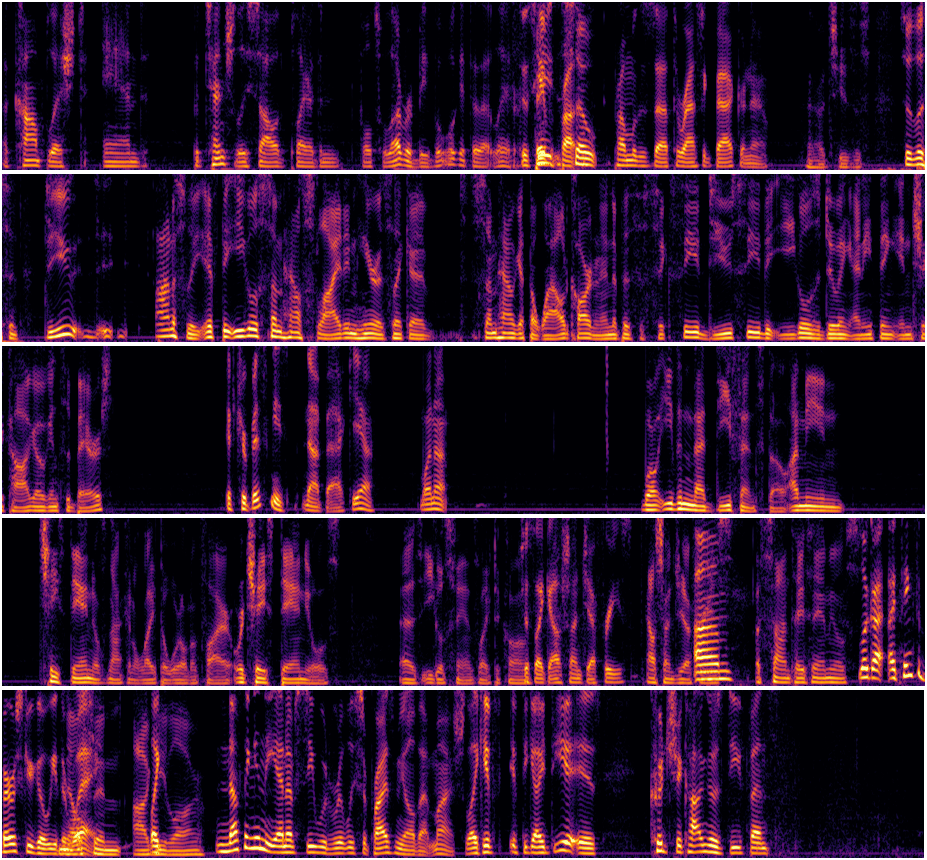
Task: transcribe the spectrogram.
accomplished and potentially solid player than Fultz will ever be, but we'll get to that later. does he have a pro- so- problem with his uh, thoracic back or no? Oh Jesus! So listen, do you d- d- honestly, if the Eagles somehow slide in here as like a somehow get the wild card and end up as the sixth seed, do you see the Eagles doing anything in Chicago against the Bears? If Trubisky's not back, yeah, why not? Well, even that defense, though. I mean, Chase Daniels not going to light the world on fire, or Chase Daniels, as Eagles fans like to call him. Just like Alshon Jeffries. Alshon Jeffries, Um, Asante Samuels, Look, I, I think the Bears could go either way. Nelson Agholor. nothing in the NFC would really surprise me all that much. Like if if the idea is, could Chicago's defense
